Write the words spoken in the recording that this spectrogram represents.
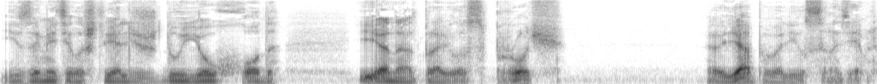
и заметила, что я лишь жду ее ухода, и она отправилась прочь, я повалился на землю.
